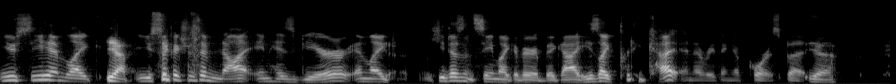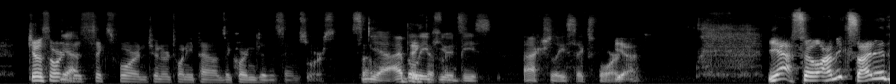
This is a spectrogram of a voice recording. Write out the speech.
you see him like yeah. you see pictures of him not in his gear, and like he doesn't seem like a very big guy. He's like pretty cut and everything, of course. But Yeah. Joe Thornton Yeah. is six four and two hundred twenty pounds, according to the same source. So yeah, I believe he would be actually six four. Yeah. Yeah, so I'm excited.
